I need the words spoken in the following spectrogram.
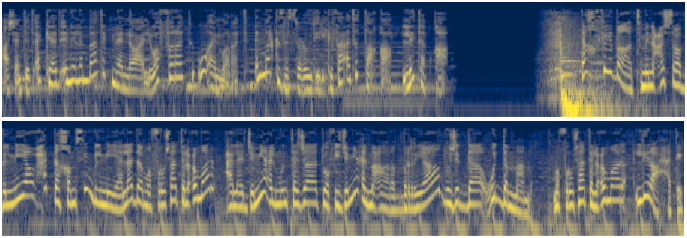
عشان تتأكد أن لمباتك من النوع اللي وفرت وأنورت. المركز السعودي لكفاءة الطاقة لتبقى. تخفيضات من 10% وحتى 50% لدى مفروشات العمر على جميع المنتجات وفي جميع المعارض بالرياض وجدة والدمام. مفروشات العمر لراحتك.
